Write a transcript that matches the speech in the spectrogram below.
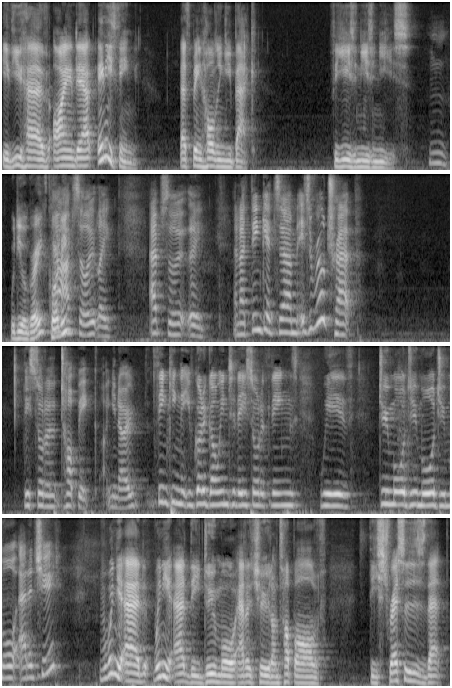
if you have ironed out anything that's been holding you back for years and years and years. Would you agree, No, absolutely, absolutely. And I think it's um it's a real trap. This sort of topic, you know, thinking that you've got to go into these sort of things with do more, do more, do more attitude. when you add when you add the do more attitude on top of the stresses that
